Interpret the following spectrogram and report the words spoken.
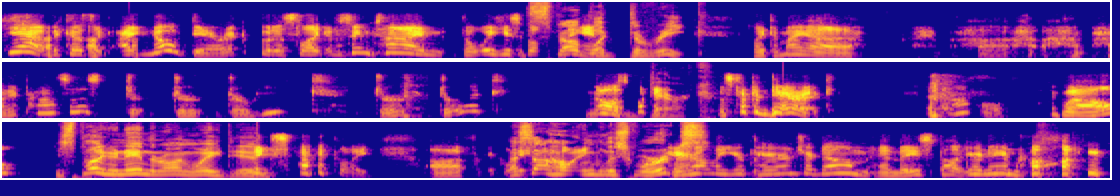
Yeah, because like I know Derek, but it's like at the same time the way he It's spells spelled name- like Derek. like am I uh, uh how, how do you pronounce this? Der, Der, Derek? Der, Derek? No, it's fucking, Derek. it's fucking Derek. Oh, well, You spell your name the wrong way, dude. exactly. Uh, frequently, That's not how English works. apparently your parents are dumb and they spelled your name wrong.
